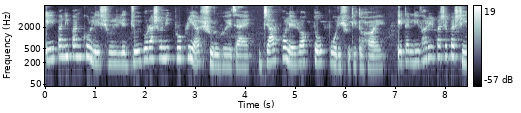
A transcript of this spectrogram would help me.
এই পানি পান করলে শরীরের জৈব রাসায়নিক প্রক্রিয়া শুরু হয়ে যায়, যার ফলে রক্ত পরিশোধিত হয়। এটা লিভারের পাশাপাশি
